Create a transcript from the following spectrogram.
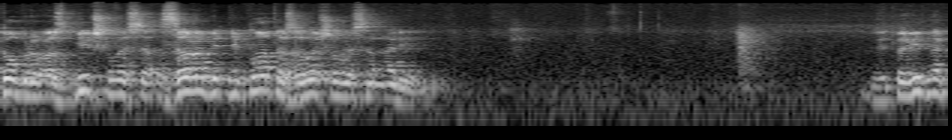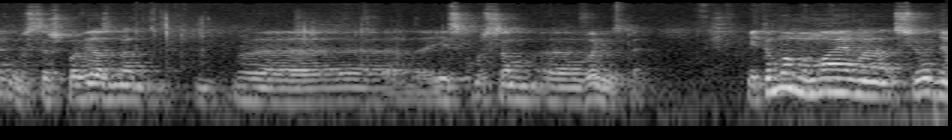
добрива збільшилися, заробітні плати залишилися на рівні. Відповідно, курс, це ж пов'язано із курсом валюти. І тому ми маємо сьогодні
